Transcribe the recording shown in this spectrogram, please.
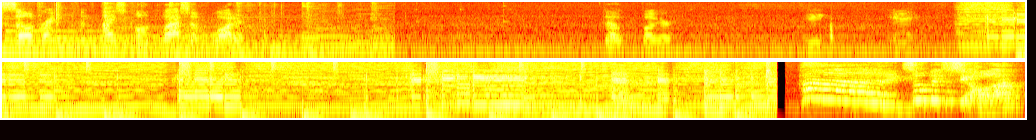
celebrate with an ice cold glass of water. Oh, bugger. Hi! So good to see you. Hold on.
